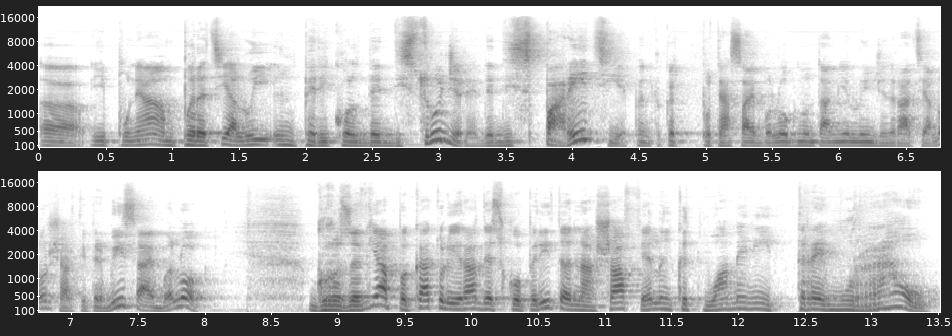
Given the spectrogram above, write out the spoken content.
uh, îi punea împărăția lui în pericol de distrugere, de dispariție, pentru că putea să aibă loc nunta mielului în generația lor și ar fi trebuit să aibă loc. Grozăvia păcatului era descoperită în așa fel încât oamenii tremurau.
